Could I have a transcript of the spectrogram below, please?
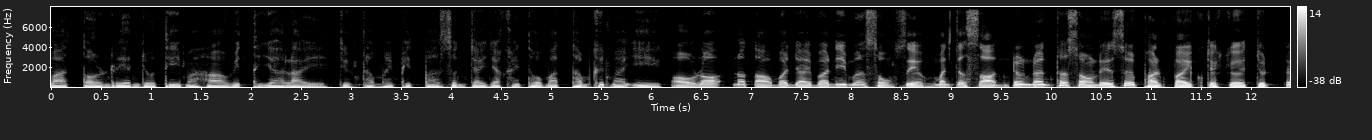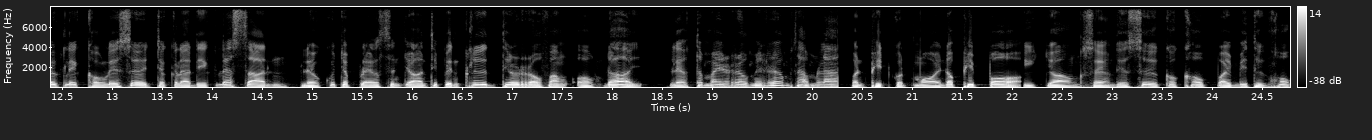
มัสตอนเรียนอยู่ที่มหาวิทยาลัย จึงทำให้พิทป้าสนใจอยากให้โทมัสทำขึ้นมาอีก เอาละหน้าต่างบานใหญ่บานนี้เมื่อส่งเสียงมันจะสั่นดังนั้นถ้าส่องเลเซอร์ผ่านไปจะเกิดจุดเล็กๆของเลเซอร์จะกระดิกและสั่นแล้วก็จะแปลงสัญญาณที่เป็นคลื่นที่เราฟังออกได้ แล้วทำไมเราไม่เริ่มทำล่ะมันผิดกฎหมายนะพี่ป้อ อีกอย่างแสงเลเซอร์ก็เข้าไปไม่ถึงห้อง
